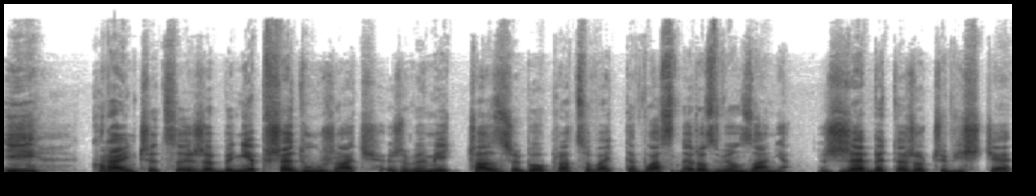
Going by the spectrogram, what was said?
I Koreańczycy, żeby nie przedłużać, żeby mieć czas, żeby opracować te własne rozwiązania, żeby też oczywiście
